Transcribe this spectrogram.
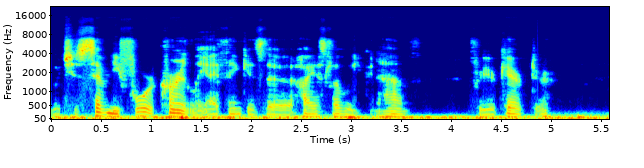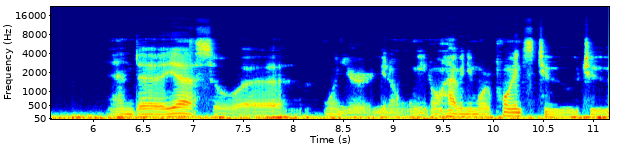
which is 74 currently, I think, is the highest level you can have for your character. And uh, yeah, so uh, when you're, you know, when you don't have any more points to to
